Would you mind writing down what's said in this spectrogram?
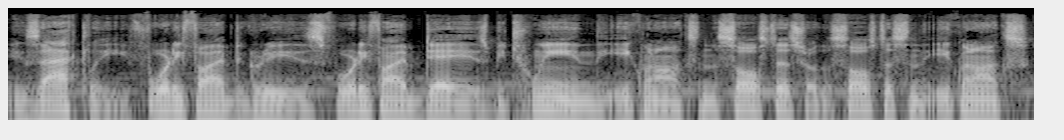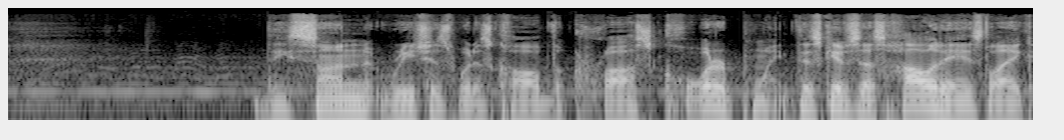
exactly 45 degrees, 45 days between the equinox and the solstice, or the solstice and the equinox, the sun reaches what is called the cross quarter point. This gives us holidays like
